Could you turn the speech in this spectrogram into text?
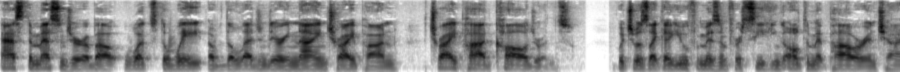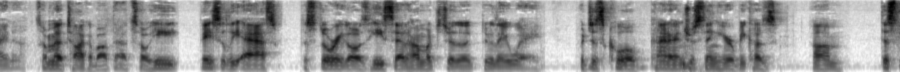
asked the messenger about what's the weight of the legendary nine tripod tripod cauldrons, which was like a euphemism for seeking ultimate power in China. So I'm going to talk about that. So he basically asked. The story goes, he said, "How much do the do they weigh?" Which is cool, kind of interesting here because um, this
